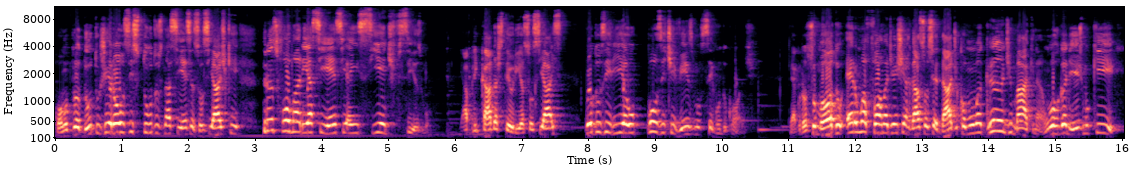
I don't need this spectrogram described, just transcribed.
Como produto, gerou os estudos nas ciências sociais que transformaria a ciência em cientificismo. E aplicada às teorias sociais, produziria o positivismo, segundo Conte, que a grosso modo era uma forma de enxergar a sociedade como uma grande máquina, um organismo que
